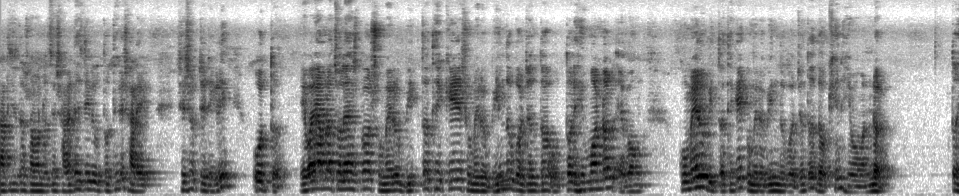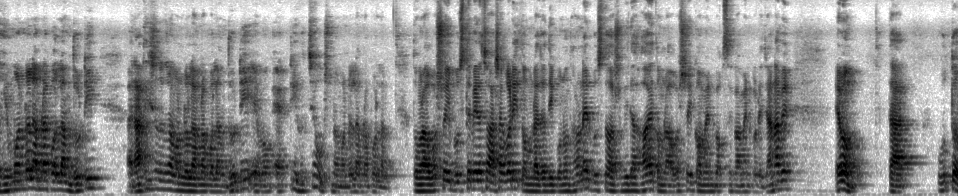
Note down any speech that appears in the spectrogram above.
নাতিশীতোষ্ণ মণ্ডল হচ্ছে সাড়ে তেইশ ডিগ্রি, উত্তর থেকে সাড়ে ছেষট্টি ডিগ্রি, উত্তর। এবারে আমরা চলে আসব সুমেরু বৃত্ত থেকে সুমেরু বিন্দু পর্যন্ত উত্তর হিমমণ্ডল এবং কুমেরু বৃত্ত থেকে কুমেরু বিন্দু পর্যন্ত দক্ষিণ হিমমণ্ডল। তো হিমমণ্ডল আমরা পড়লাম দুটি, নাতিশীতোষ্ণ মণ্ডল আমরা পড়লাম দুটি এবং একটি হচ্ছে উষ্ণমণ্ডল আমরা পড়লাম। তোমরা অবশ্যই বুঝতে পেরেছ, আশা করি তোমরা যদি কোনো ধরনের বুঝতে অসুবিধা হয় তোমরা অবশ্যই কমেন্ট বক্সে কমেন্ট করে জানাবে। এবং তার উত্তর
